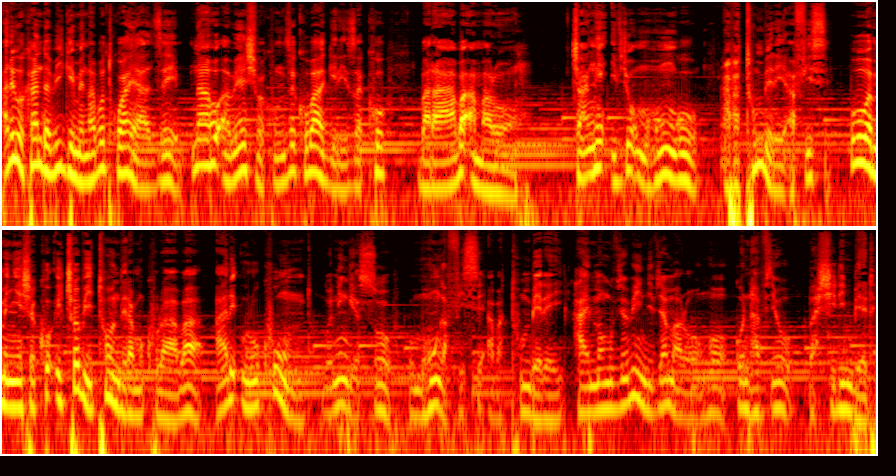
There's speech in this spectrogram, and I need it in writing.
Ariko kandi abigeme nabo twayaze naho abenshi bakunze kubagiriza ko baraba amaronko canke ivyo umuhungu abatumbereye afise. Bo bamenyesha ko ico bitondera mu kuraba ari urukundo ngo n'ingeso umuhungu afise abatumbereye. Hanyuma ngo ivyo bindi vy'amaronko ngo ntavyo bashira imbere.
